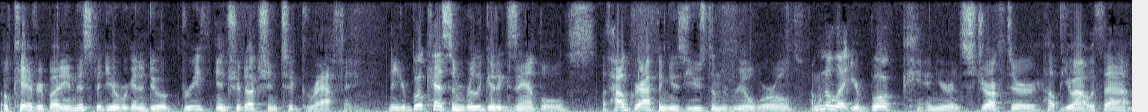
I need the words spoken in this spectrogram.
Okay everybody, in this video we're going to do a brief introduction to graphing. Now your book has some really good examples of how graphing is used in the real world. I'm going to let your book and your instructor help you out with that.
